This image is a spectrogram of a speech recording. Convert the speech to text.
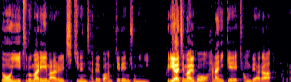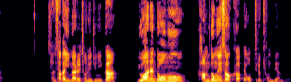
또 이 두루마리의 말을 지키는 자들과 함께 된 종이니 그리하지 말고 하나님께 경배하라 하더라. 천사가 이 말을 전해주니까 요한은 너무 감동해서 그 앞에 엎드려 경배한 거예요.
